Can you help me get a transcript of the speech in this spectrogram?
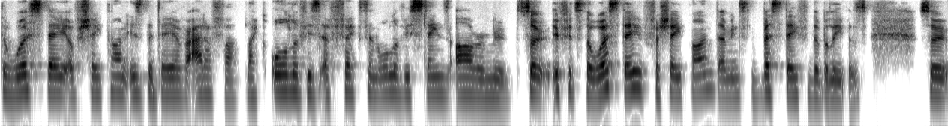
The worst day of shaitan is the day of Arafah. Like all of his effects and all of his stains are removed. So if it's the worst day for shaitan, that means the best day for the believers. So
